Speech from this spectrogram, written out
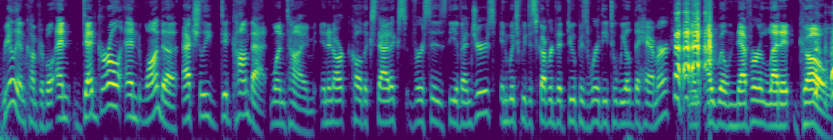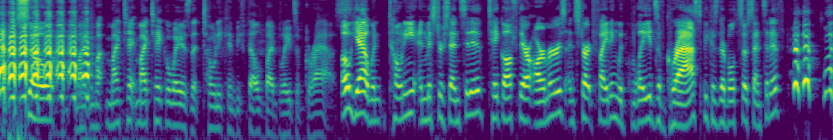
really uncomfortable. And Dead Girl and Wanda actually did combat one time in an arc called X-Statix versus the Avengers, in which we discovered that Doop is worthy to wield the hammer, and I will never let it go. So my my my, ta- my takeaway is that Tony can be felled by blades of grass. Oh yeah, when Tony and Mr. Sensitive take off their armors and start fighting with blades of grass because they're both so sensitive. what?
